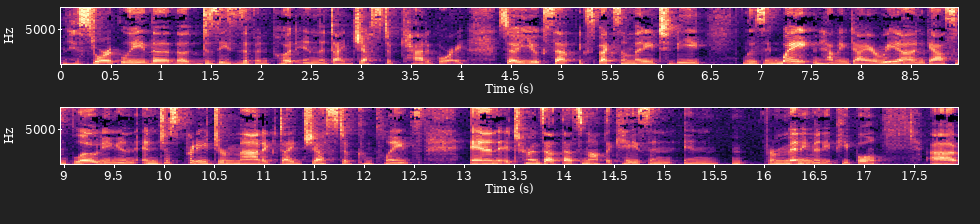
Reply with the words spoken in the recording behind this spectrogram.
historically the, the diseases have been put in the digestive category. So you accept, expect somebody to be losing weight and having diarrhea and gas and bloating and, and just pretty dramatic digestive complaints. And it turns out that's not the case in, in for many, many people. Uh,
